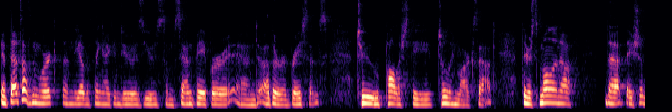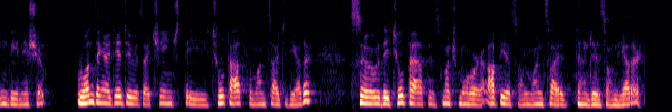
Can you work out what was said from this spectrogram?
If that doesn't work, then the other thing I can do is use some sandpaper and other abrasives to polish the tooling marks out. They're small enough that they shouldn't be an issue. One thing I did do is I changed the toolpath from one side to the other. So the toolpath is much more obvious on one side than it is on the other.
